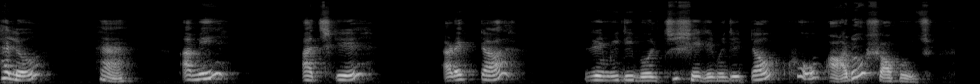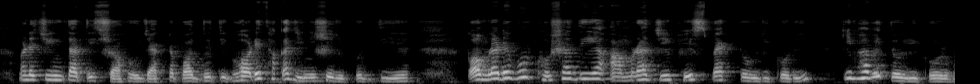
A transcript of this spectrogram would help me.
হ্যালো হ্যাঁ আমি আজকে আরেকটা রেমেডি বলছি, সেই রেমেডিটাও খুব আরও সহজ মানে চিন্তাতে সহজ, একটা পদ্ধতি, ঘরে থাকা জিনিসের উপর দিয়ে। কমলা লেবুর খোসা দিয়ে আমরা যে ফেস প্যাক তৈরি করি, কীভাবে তৈরি করব,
